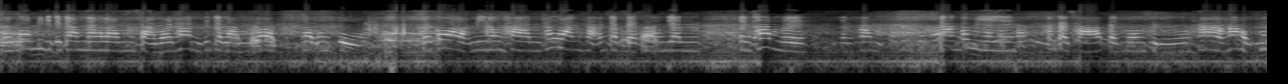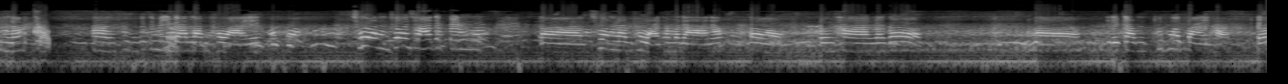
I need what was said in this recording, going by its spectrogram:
แล้วก็มีกิจกรรมนางรำสามร้อยท่านที่จะรำรอบรอบองค์ปู่แล้วก็มีโรงทานทั้งวันค่ะตั้งแต่แปดโมงยันยันค่ำเลยยันค่ำงานก็มีตั้งแต่เช้าแปดโมงถึงห้าห้าหกทุ่มนะครับ อ่าถึงก็จะมีการรำถวาย ช่วงช่วงเช้าจะเป็นอ่าช่วงรำถวายธรรมดานะก็โรงทานแล้วก็ อ่ากิจกรรมทั่วๆไปค่ะแล้ว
